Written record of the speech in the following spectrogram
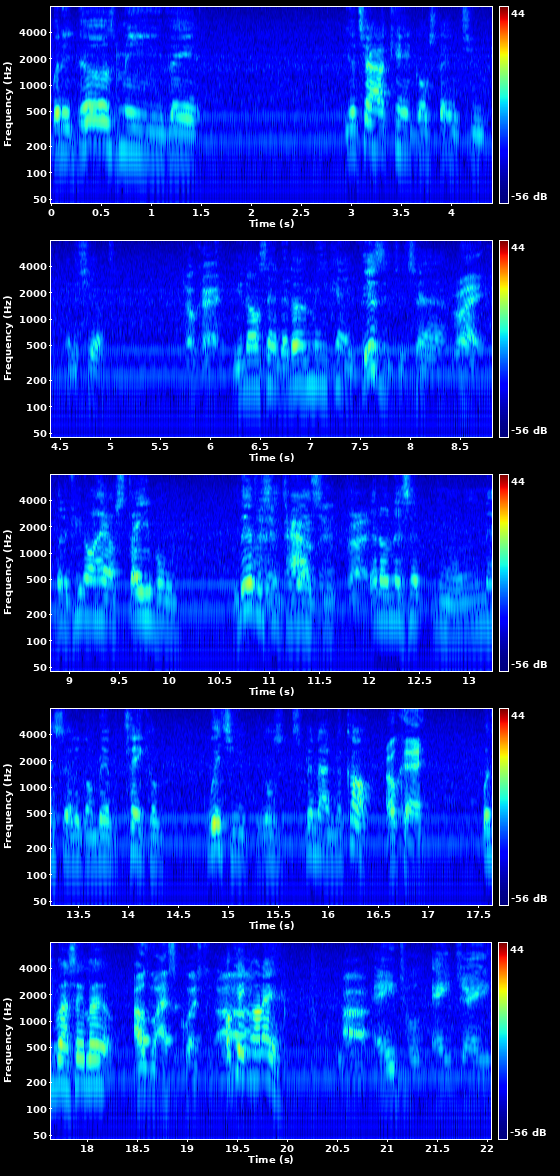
but it does mean that your child can't go stay with you in a shelter. Okay. You know what I'm saying? That doesn't mean you can't visit your child. Right. But if you don't have stable living situation, right. that don't necessarily, you know, necessarily gonna be able to take them with you. You're gonna spend that in the car. Okay. What you about to say, Leo? I was gonna ask a question. Okay, Uh, go ahead. uh, Angel AJ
